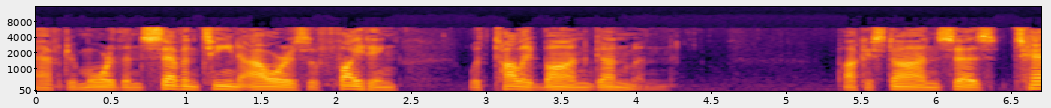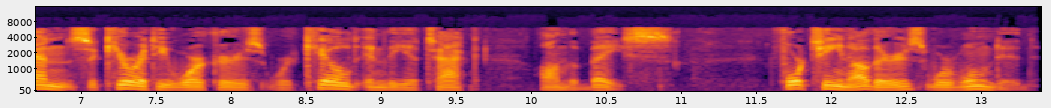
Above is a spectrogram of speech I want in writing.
after more than 17 hours of fighting with Taliban gunmen. Pakistan says 10 security workers were killed in the attack on the base. 14 others were wounded.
